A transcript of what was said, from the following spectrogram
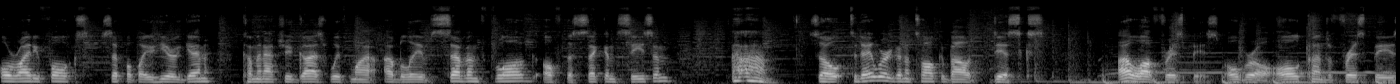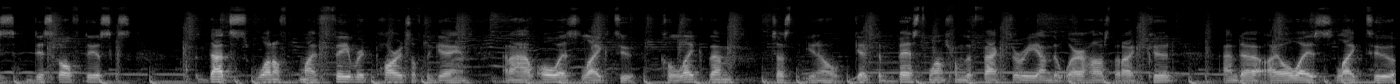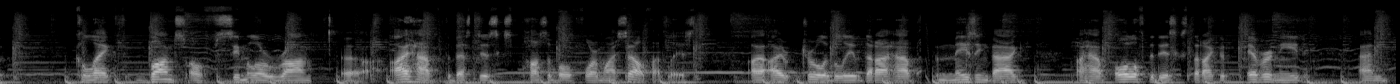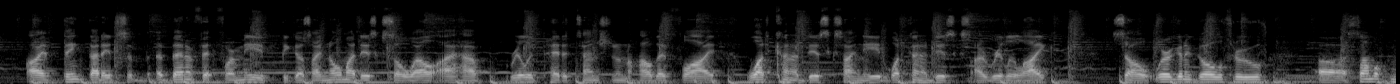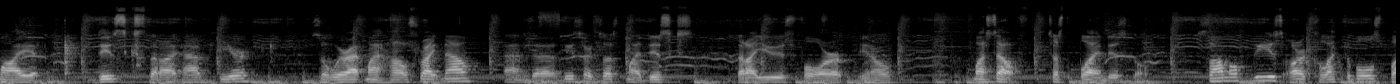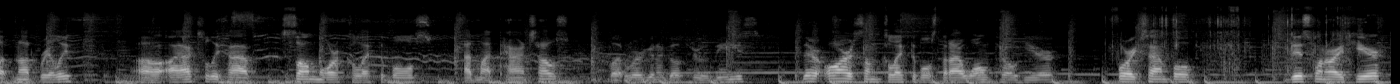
Alrighty folks, Seppo Paju here again, coming at you guys with my, I believe, seventh vlog of the second season. so today we're gonna talk about discs. I love frisbees, overall, all kinds of frisbees, disc golf discs. That's one of my favorite parts of the game and I have always liked to collect them, just, you know, get the best ones from the factory and the warehouse that I could. And uh, I always like to collect bunch of similar runs. Uh, I have the best discs possible for myself at least. I, I, truly believe that I have amazing bag. I have all of the discs that I could ever need and I think that it's a, a benefit for me because I know my discs so well. I have really paid attention on how they fly, what kind of discs I need, what kind of discs I really like. So we're gonna go through uh, some of my discs that I have here so we're at my house right now and uh, these are just my discs that I use for, you know, myself, just playing disc golf. Some of these are collectibles, but not really. Uh, I actually have some more collectibles at my parents' house, but we're gonna go through these. There are some collectibles that I won't throw here. For example, this one right here.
